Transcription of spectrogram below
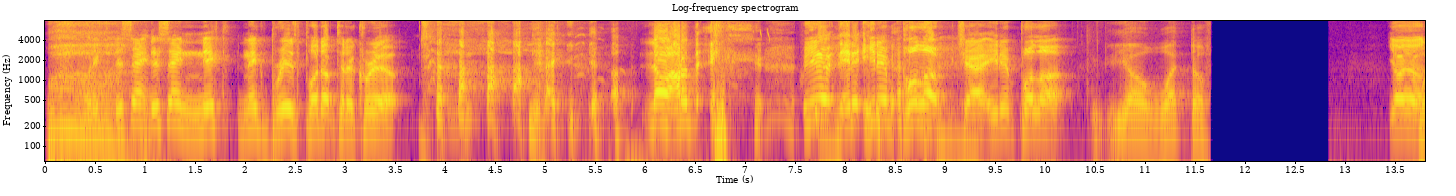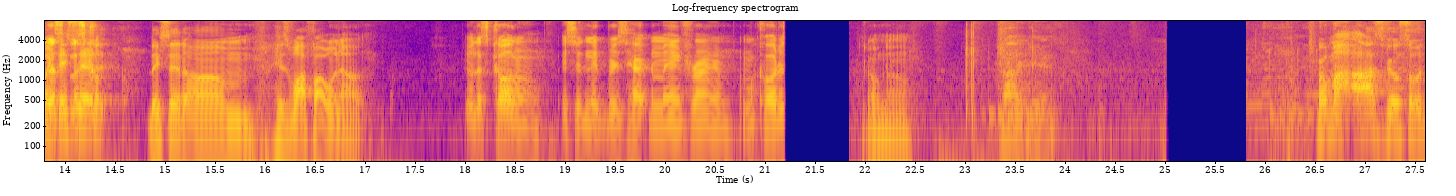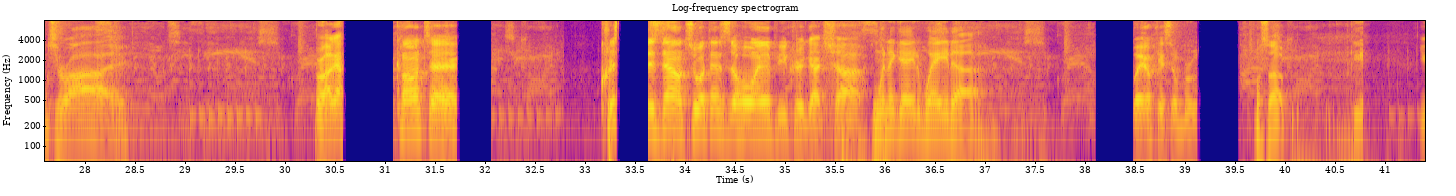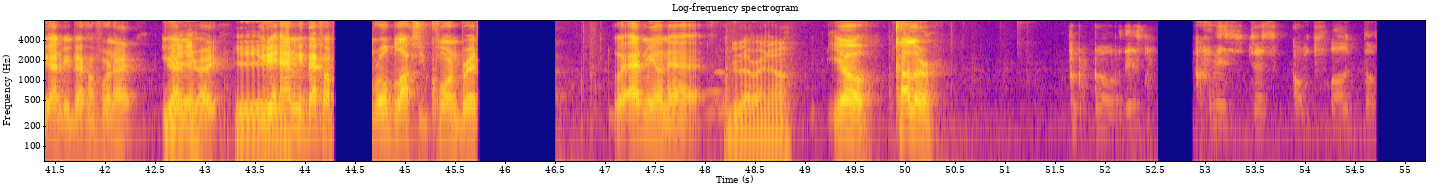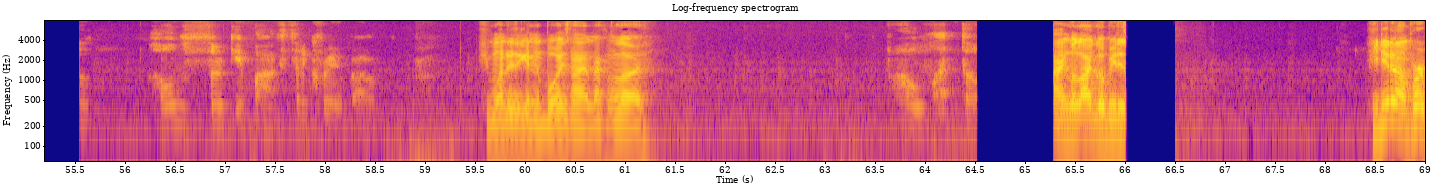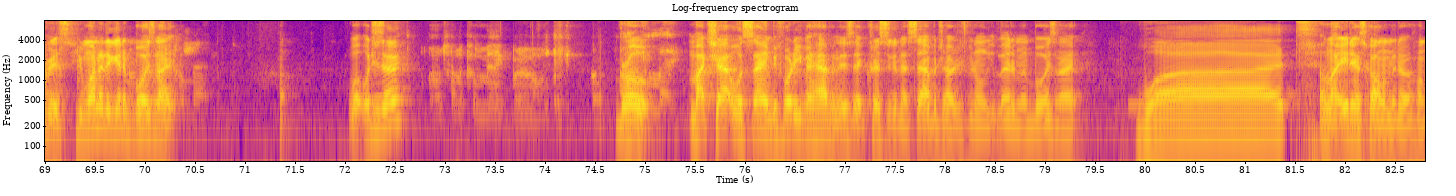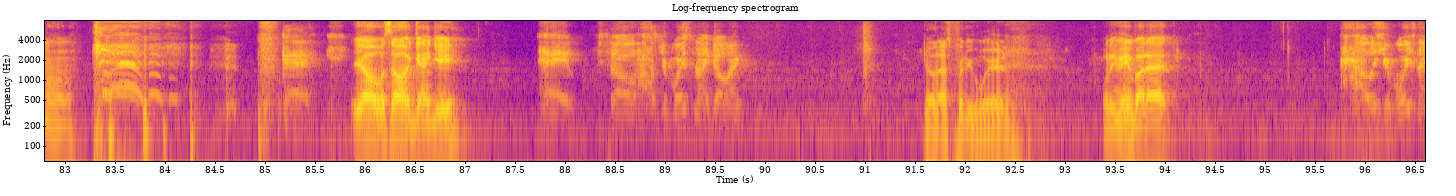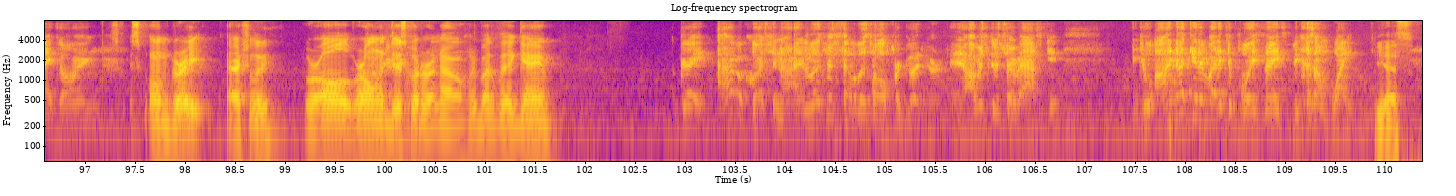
bro? What if- this ain't this ain't Nick Nick Briz put up to the crib. No, I don't think he didn't, he didn't. He didn't pull up, Chad. He didn't pull up. Yo, what the? F- Yo, yo, Wait, let's they let's said call, they said um his Wi-Fi went out. yo, let's call him. It's a Nick Briz hacked the mainframe. I'm gonna call this. Oh no, not again. Bro, my eyes feel so dry. Bro, I got contact. Chris is down too. I think it's the whole AMP crew got shot. Winegate waiter. Wait, okay, so Bruce, What's up? you added me back on Fortnite. You added me right. Yeah, You didn't add me back on Roblox. You cornbread. Go add me on that. I'll do that right now. Yo, color. Bro, this Chris just unplugged the whole circuit box to the crib, bro. She wanted to get in the boys' night. I'm not gonna lie. Bro, what the? I ain't gonna lie. Go beat his. He did it on purpose. He wanted to get in boys' night. What? What'd you say? I'm trying to come back, bro. Bro, my chat was saying before it even happened, they said Chris is gonna sabotage if you don't let him in boys' night. What? Hold on, Adin's calling me though. Hold on, hold on. Okay. Yo, what's up, Gangi? Hey, so how's your boys' night going? Yo, that's pretty weird. What do you mean by that? How is your boys' night going? It's going great, actually. We're all we're all in Discord right now. We're about to play a game. Great. I have a question, and let's just settle this all for good. And I'm just gonna straight up ask it. Do I not get invited to boys' nights because I'm white? Yes.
